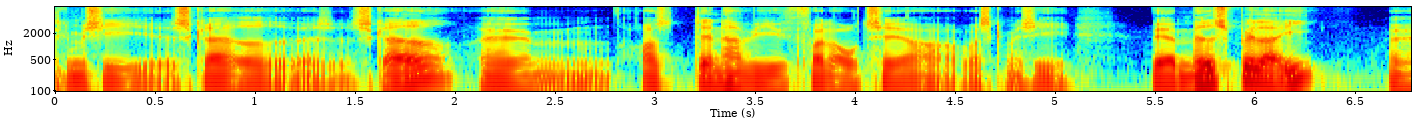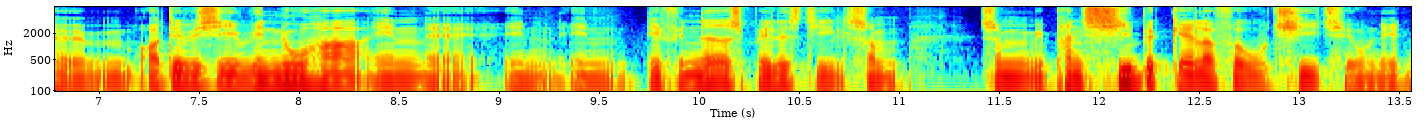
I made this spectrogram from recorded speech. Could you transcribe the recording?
skal man sige, skrevet, altså skrevet øhm, og den har vi fået lov til at hvad skal man sige, være medspillere i. Øhm, og det vil sige, at vi nu har en, øh, en, en defineret spillestil, som, som i princippet gælder for U10 til U19.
